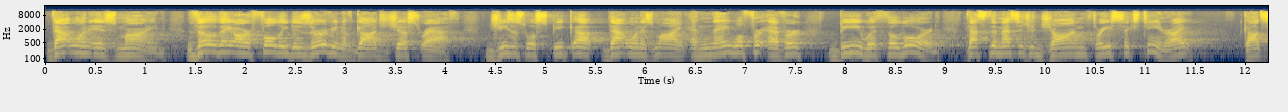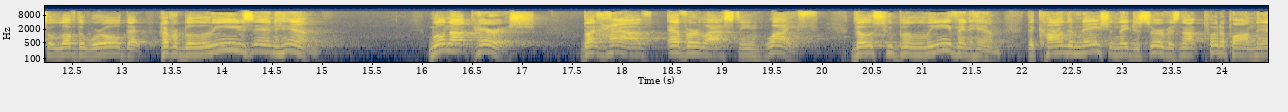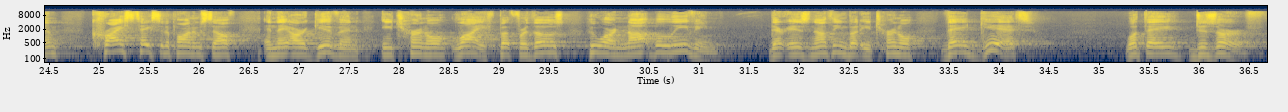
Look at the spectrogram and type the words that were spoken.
That one is mine. Though they are fully deserving of God's just wrath, Jesus will speak up, that one is mine, and they will forever be with the Lord. That's the message of John 3:16, right? God so loved the world that whoever believes in him will not perish, but have everlasting life. Those who believe in him, the condemnation they deserve is not put upon them, Christ takes it upon himself and they are given eternal life. But for those who are not believing, there is nothing but eternal. They get what they deserve.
